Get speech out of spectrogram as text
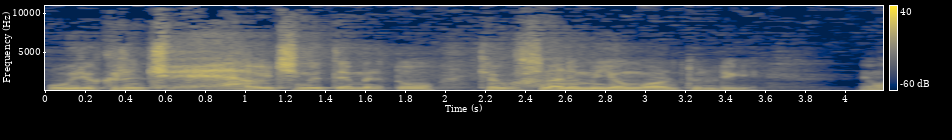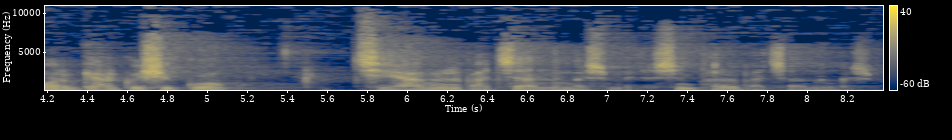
오히려 그런 죄악을 진것 때문에 또 결국 하나님의 영광을 돌리게, 영화롭게 할 것이고, 재앙을 받지 않는 것입니다. 심판을 받지 않는 것입니다.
